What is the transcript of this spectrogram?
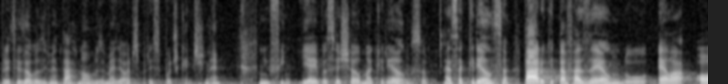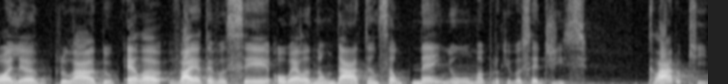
Precisamos inventar nomes melhores para esse podcast, né? Enfim, e aí você chama a criança. Essa criança, para o que está fazendo, ela olha para o lado, ela vai até você ou ela não dá atenção nenhuma para o que você disse. Claro que,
